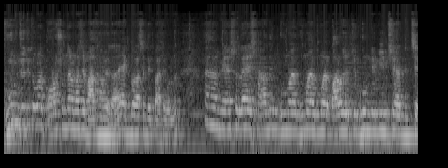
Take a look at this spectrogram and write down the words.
ঘুম যদি তোমার পড়াশোনার মাঝে বাধা হয়ে যায় একদল আছে দেখবে আসে বলল হ্যাঁ আমি আসলে সারাদিন ঘুমায় ঘুমায় ঘুমায়, পার যাচ্ছে, ঘুম নিয়ে মিম শেয়ার দিচ্ছে।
